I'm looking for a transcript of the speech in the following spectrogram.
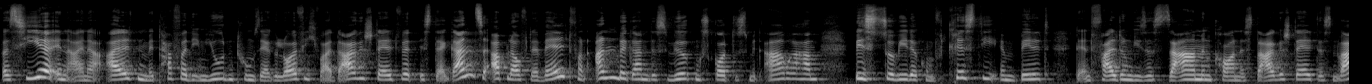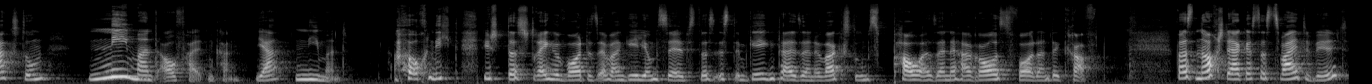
Was hier in einer alten Metapher, die im Judentum sehr geläufig war, dargestellt wird, ist der ganze Ablauf der Welt von Anbeginn des Wirkens Gottes mit Abraham bis zur Wiederkunft Christi im Bild der Entfaltung dieses Samenkornes dargestellt, dessen Wachstum niemand aufhalten kann. Ja, niemand. Auch nicht die, das strenge Wort des Evangeliums selbst. Das ist im Gegenteil seine Wachstumspower, seine herausfordernde Kraft. Fast noch stärker ist das zweite Bild.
